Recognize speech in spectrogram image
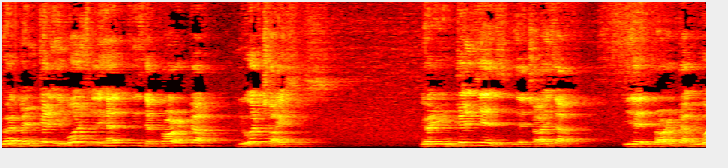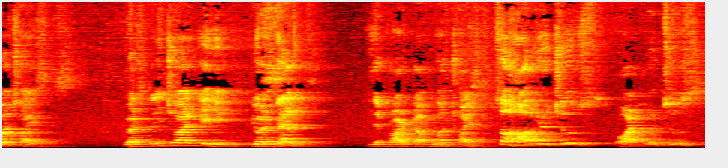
Your mental emotional health is the product of your choices. Your intelligence is the choice of is a product of your choices. Your spirituality, your wealth is a product of your choices. So how do you choose? What you choose?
